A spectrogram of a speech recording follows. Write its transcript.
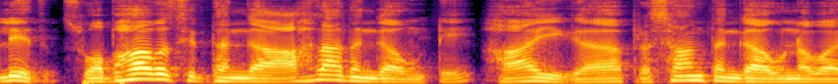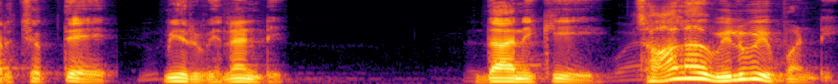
లేదు స్వభావ సిద్ధంగా ఆహ్లాదంగా ఉంటే హాయిగా ప్రశాంతంగా ఉన్నవారు చెప్తే మీరు వినండి. దానికి చాలా విలువ ఇవ్వండి.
